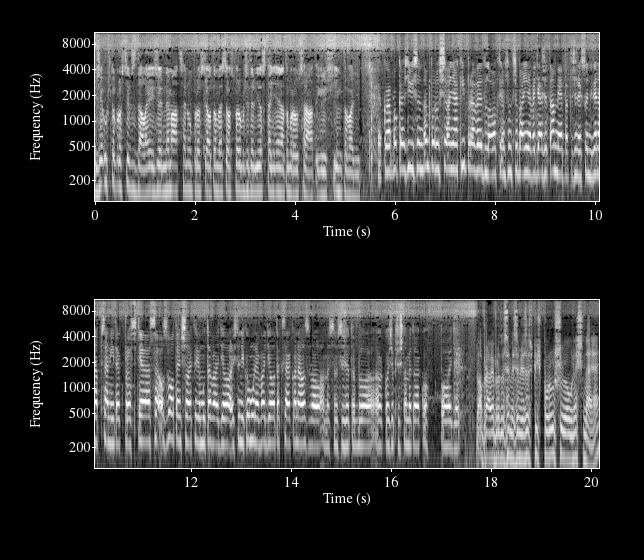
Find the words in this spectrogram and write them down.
že už to prostě vzdali, že nemá cenu prostě o tom vést rozporu, protože ty lidi to stejně na to budou srát, i když jim to vadí. Jako já pokaždý, když jsem tam porušila nějaký pravidlo, o kterém jsem třeba ani nevěděla, že tam je, protože nejsou nikde napsaný, tak prostě se ozval ten člověk, který mu to vadilo, a když to nikomu nevadilo, tak se jako neozval. A myslím si, že to bylo, jako, že přišlo mi to jako v pohodě. No a právě proto si myslím, že se spíš porušujou, než ne,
